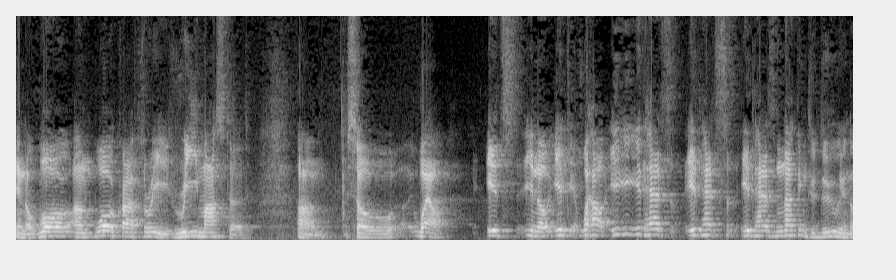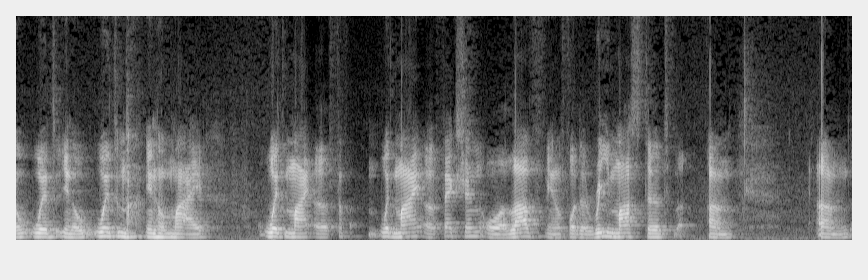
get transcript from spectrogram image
you know war um warcraft 3 remastered um so well it's you know it well it, it has it has it has nothing to do you know with you know with my, you know my with my uh, with my affection or love you know for the remastered um um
